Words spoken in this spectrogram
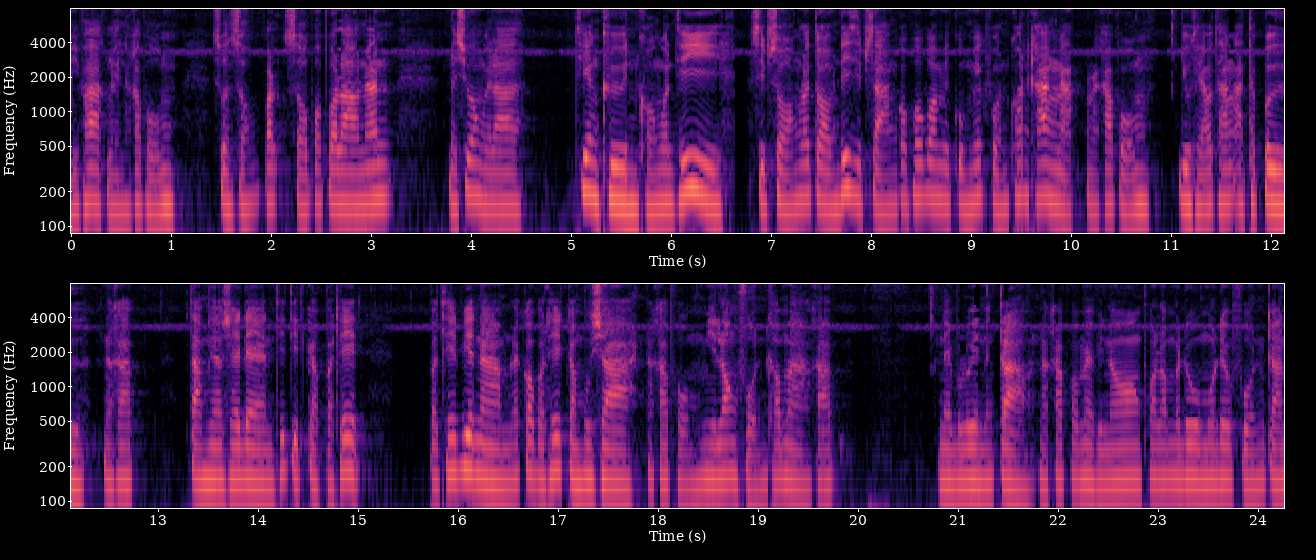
มิภาคเลยนะครับผม ส่วนสปสปปลาวนั้น ในช่วงเวลาเที่ยงคืนของวันที่ 12 แล้วต่อวันที่ 13 ก็พบว่ามีกลุ่มเมฆฝนค่อนข้างหนักนะครับผม อยู่แถวทางอัตปือนะครับ ตามแนวชายแดนที่ติดกับประเทศประเทศเวียดนามและก็ประเทศกัมพูชานะครับ ผมมีร่องฝนเข้ามาครับ ในบริเวณดังกล่าวนะครับพ่อแม่พี่น้องพอเรามาดูโมเดลฝนกัน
